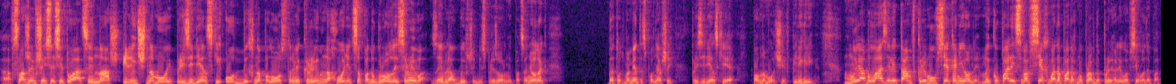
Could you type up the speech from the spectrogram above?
А, в сложившейся ситуации наш и лично мой президентский отдых на полуострове Крым находится под угрозой срыва, заявлял бывший беспризорный пацаненок, на тот момент исполнявший президентские полномочия в Пилигриме. Мы облазили там в Крыму все каньоны. Мы купались во всех водопадах. Мы, правда, прыгали во все водопады.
